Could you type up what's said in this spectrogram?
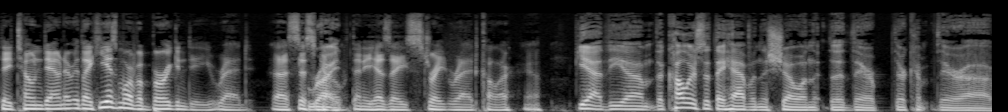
they toned down everything. Like he has more of a burgundy red uh, Sisko Right. than he has a straight red color. Yeah. Yeah, the um the colors that they have in the show on the, the their their their uh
